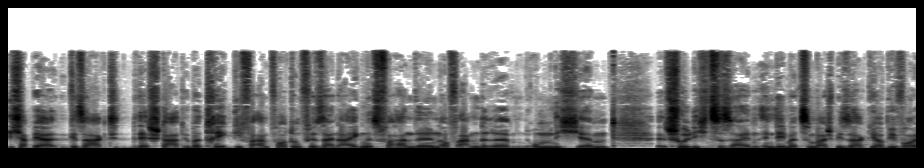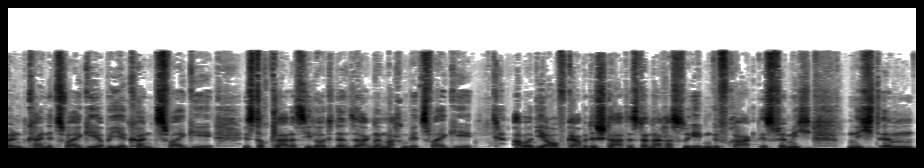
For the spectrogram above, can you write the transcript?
Ich habe ja gesagt, der Staat überträgt die Verantwortung für sein eigenes Verhandeln auf andere, um nicht ähm, schuldig zu sein, indem er zum Beispiel sagt, ja, wir wollen keine 2G, aber ihr könnt 2G. Ist doch klar, dass die Leute dann sagen, dann machen wir 2G. Aber die Aufgabe des Staates, danach hast du eben gefragt, ist für mich nicht ähm,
